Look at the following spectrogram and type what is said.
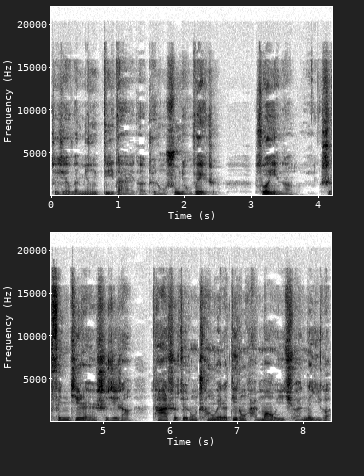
这些文明地带的这种枢纽位置，所以呢，使腓尼基人实际上他是最终成为了地中海贸易权的一个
